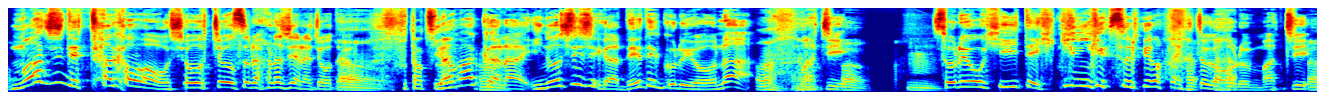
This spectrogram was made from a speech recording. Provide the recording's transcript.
うん。マジで田川を象徴する話やな、状態。うん。二つね。山からイノシシが出てくるような街。うん。うん。それを引いて引き逃げするような人がおる街。うん。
